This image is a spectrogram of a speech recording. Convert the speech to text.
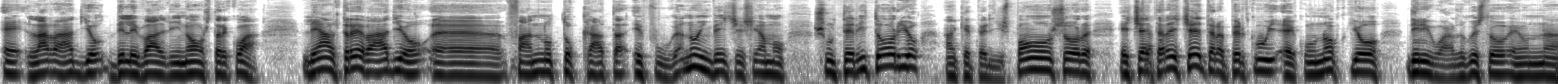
è la radio delle valli nostre qua. Le altre radio eh, fanno toccata e fuga. Noi invece siamo sul territorio anche per gli sponsor, eccetera, certo. eccetera, per cui ecco un occhio di riguardo. Questo è una,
